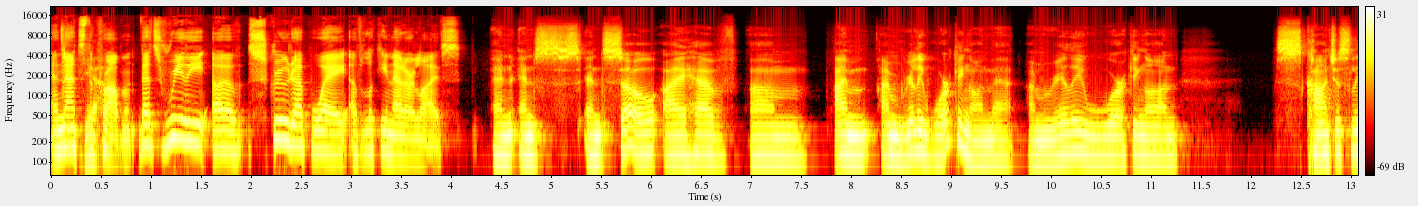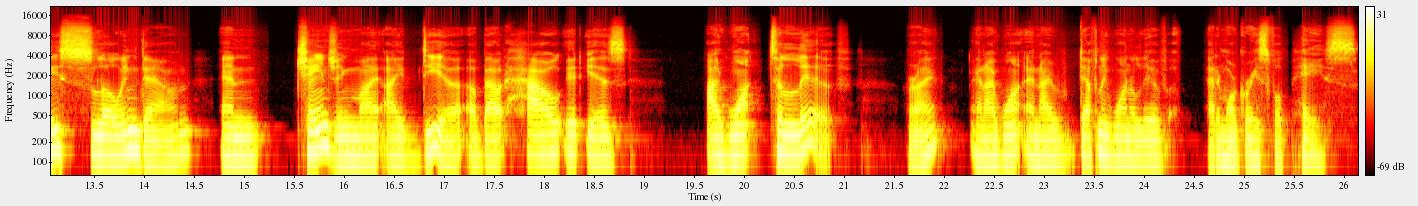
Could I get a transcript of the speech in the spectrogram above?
And that's the Yeah. problem. That's really a screwed up way of looking at our lives. and and and so I have um, I'm I'm really working on that. I'm really working on consciously slowing down and changing my idea about how it is I want to live, right? And I want and I definitely want to live at a more graceful pace.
